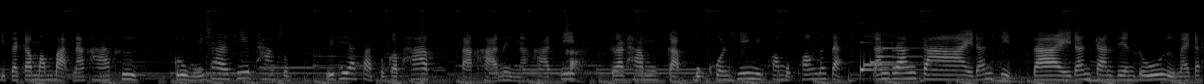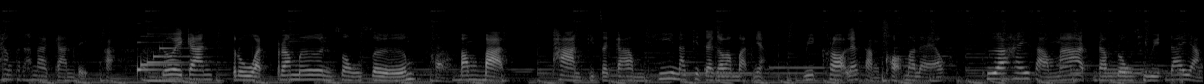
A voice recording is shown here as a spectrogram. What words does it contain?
กิจกรรมบำบัดนะคะ คือกลุ่มวิชาชีพทางสุขวิทยาศาสตร์สุขภาพ สาขาหนึ่งนะคะ ที่ค่ะกระทำกับบุคคลที่มีความบกพร่องตั้งแต่ ด้านร่างกาย ด้านจิตใจ ด้านการเรียนรู้ หรือแม้กระทั่งพัฒนาการเด็กค่ะ โดยการตรวจประเมินส่งเสริมค่ะบำบัดผ่านกิจกรรมที่นักกิจกรรมบำบัดเนี่ยวิเคราะห์และสังเคราะห์มาแล้ว เพื่อให้สามารถดำรงชีวิตได้อย่าง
